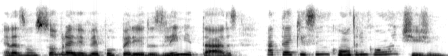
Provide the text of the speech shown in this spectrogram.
elas vão sobreviver por períodos limitados até que se encontrem com o antígeno.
